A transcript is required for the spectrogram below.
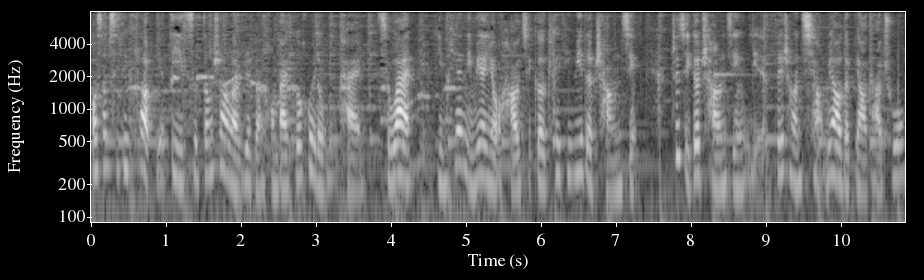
，Awesome City Club 也第一次登上了日本红白歌会的舞台。此外，影片里面有好几个 KTV 的场景，这几个场景也非常巧妙地表达出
